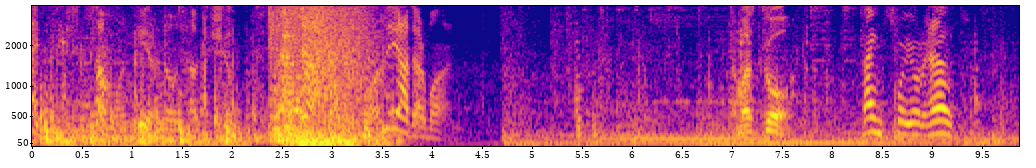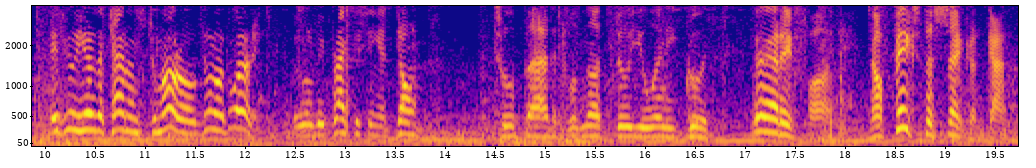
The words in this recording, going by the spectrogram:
At least someone here knows how to shoot. Now, for the other one. I must go. Thanks for your help. If you hear the cannons tomorrow, do not worry. We will be practicing at dawn. Too bad it will not do you any good. Very funny. Now fix the second cannon.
